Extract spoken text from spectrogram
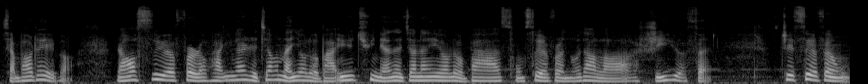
想报这个。然后四月份的话，应该是江南幺六八，因为去年的江南幺六八从四月份挪到了十一月份。这四月份，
